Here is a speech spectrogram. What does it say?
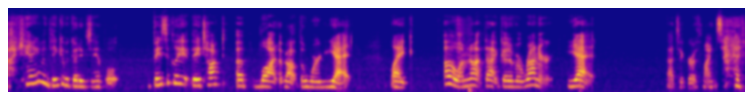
I can't even think of a good example. Basically, they talked a lot about the word yet. Like, oh, I'm not that good of a runner yet. That's a growth mindset.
